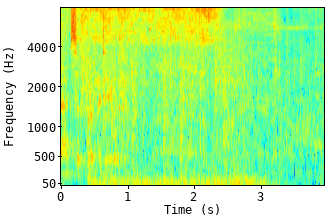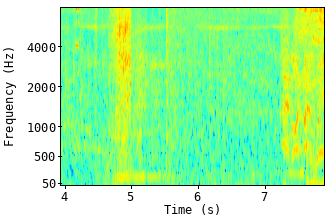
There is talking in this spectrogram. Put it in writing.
That's affirmative. I'm on my way.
